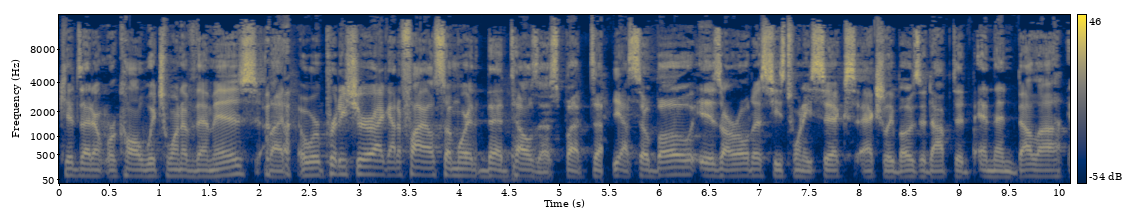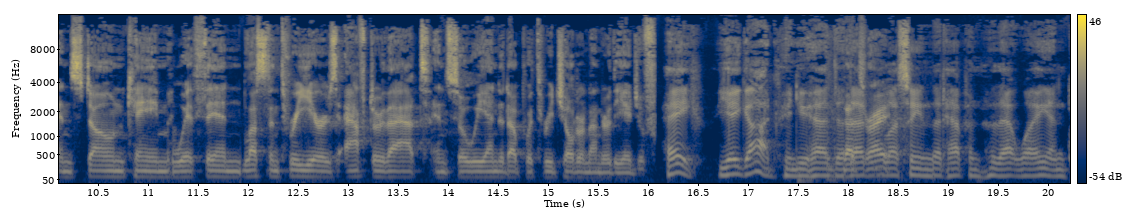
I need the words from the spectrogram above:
kids I don't recall which one of them is, but we're pretty sure I got a file somewhere that tells us. But uh, yeah, so Bo is our oldest. He's 26. Actually, Bo's adopted. And then Bella and Stone came within less than three years after that. And so we ended up with three children under the age of. Four. Hey, yay God. And you had uh, that right. blessing that happened that way. And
